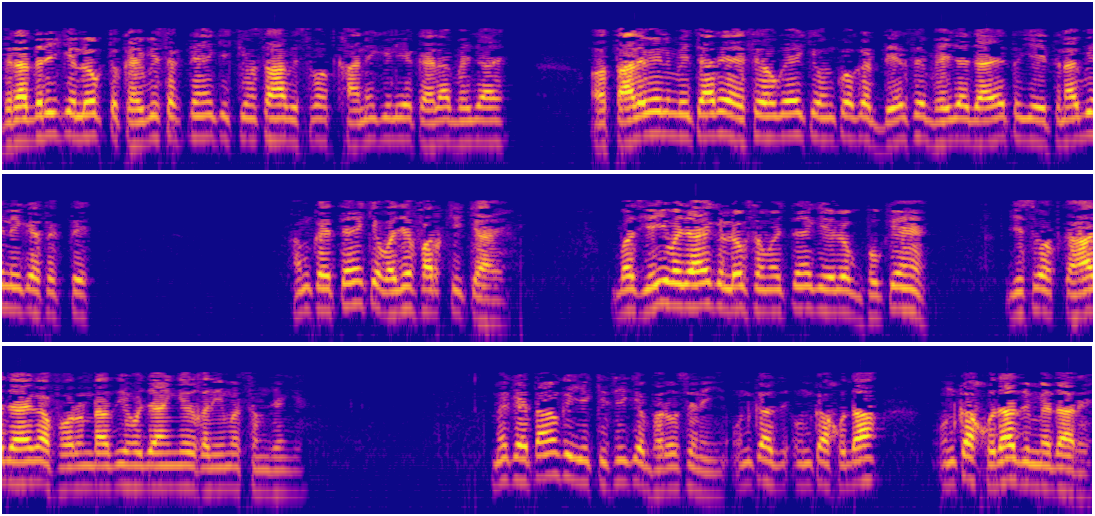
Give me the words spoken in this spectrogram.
برادری کے لوگ تو کہہ بھی سکتے ہیں کہ کیوں صاحب اس وقت کھانے کے لیے کہلا بھیجا ہے؟ اور طالب علم بیچارے ایسے ہو گئے کہ ان کو اگر دیر سے بھیجا جائے تو یہ اتنا بھی نہیں کہہ سکتے۔ ہم کہتے ہیں کہ وجہ فرق کی کیا ہے؟ بس یہی وجہ ہے کہ لوگ سمجھتے ہیں کہ یہ لوگ بھوکے ہیں۔ جس وقت کہا جائے گا فوراً راضی ہو جائیں گے اور غنیمت سمجھیں گے۔ میں کہتا ہوں کہ یہ کسی کے بھروسے نہیں۔ ان کا ان کا خدا، ان کا خدا ذمہ دار ہے۔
